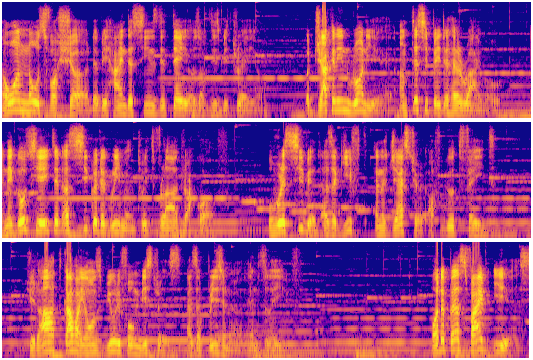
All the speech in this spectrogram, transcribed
No one knows for sure the behind-the-scenes details of this betrayal, but Jacqueline Renier anticipated her rival and negotiated a secret agreement with Vlad Drakov, who received it as a gift and a gesture of good faith. Girard Cavaillon's beautiful mistress as a prisoner and slave. For the past five years,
